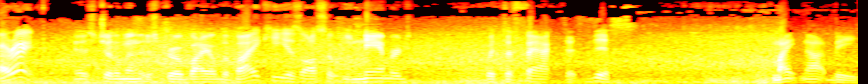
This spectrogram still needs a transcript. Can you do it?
All right, this gentleman just drove by on the bike. He is also enamored with the fact that this might not be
